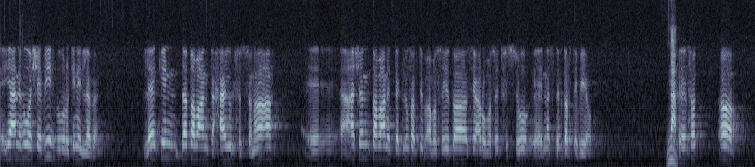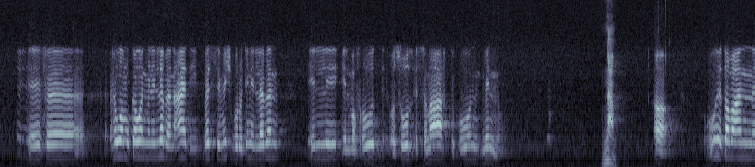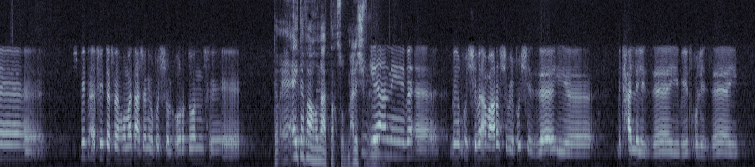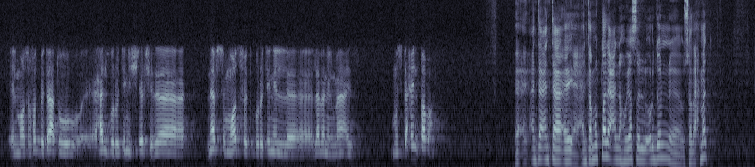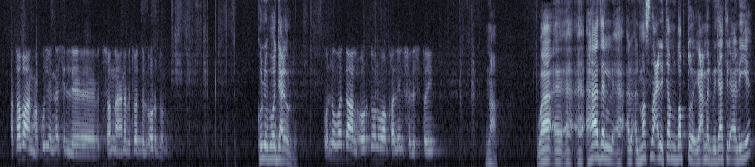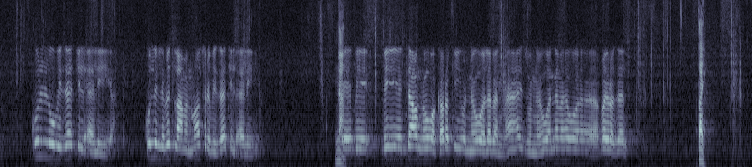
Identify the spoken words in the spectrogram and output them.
يعني هو شبيه ببروتين اللبن. لكن ده طبعا تحايل في الصناعة آه، عشان طبعا التكلفة بتبقى بسيطة سعره بسيط في السوق الناس تقدر تبيعه. نعم. ف... آه آه، ف هو مكون من اللبن عادي بس مش بروتين اللبن اللي المفروض أصول الصناعة تكون منه. نعم. آه. وطبعا آه، بيبقى في تفاهمات عشان يخشوا الأردن في طب أي تفاهمات تقصد؟ معلش. يعني بقى بيخش بقى ما أعرفش بيخش إزاي آه، بتحلل إزاي بيدخل إزاي. المواصفات بتاعته هل بروتين الشرش ده نفس مواصفة بروتين ال- لبن الماعز؟ مستحيل طبعا. أنت أنت أنت مطلع أنه يصل الأردن أستاذ أحمد؟ آه طبعا ما كل الناس اللي بتصنع هنا بتودي الأردن. كله بيودي على الأردن؟ كله ودع الأردن وقليل فلسطين. نعم. وهذا المصنع اللي تم ضبطه يعمل بذات الآلية؟ كله بذات الآلية. كل اللي بيطلع من مصر بذات الآلية. نعم. آه، بي- بيدعوا إن هو كركي وإن هو لبن ماعز وإن هو إنما هو غير ذلك. طيب.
